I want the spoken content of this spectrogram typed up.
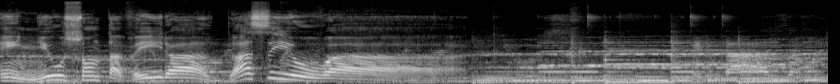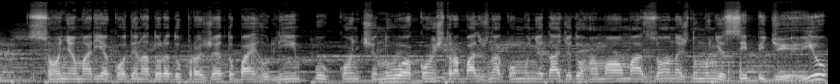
em Nilson Taveira da Silva. Sônia Maria, coordenadora do projeto Bairro Limpo, continua com os trabalhos na comunidade do Ramal Amazonas, no município de Rio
